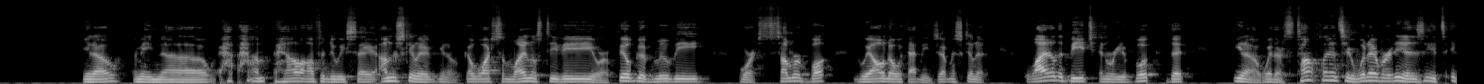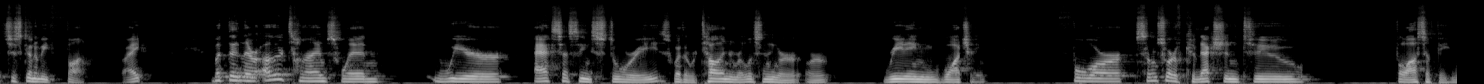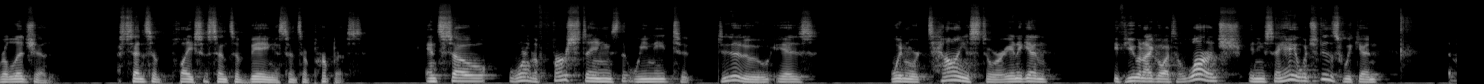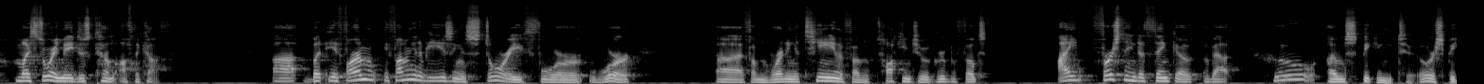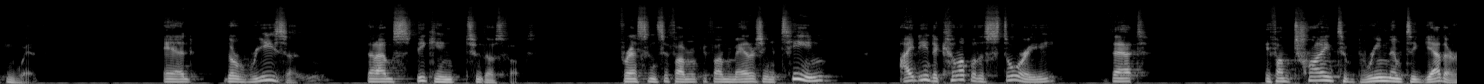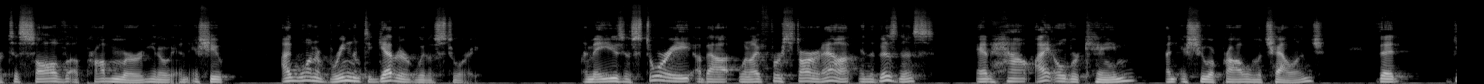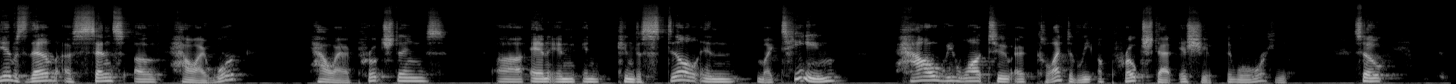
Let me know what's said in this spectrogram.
You know, I mean, uh, how, how often do we say, I'm just going to, you know, go watch some mindless TV or a feel good movie or a summer book? We all know what that means. I'm just going to lie on the beach and read a book that, you know, whether it's Tom Clancy or whatever it is, it's, it's just going to be fun, right? But then there are other times when we're accessing stories, whether we're telling them or listening or, or reading, watching, for some sort of connection to philosophy, religion, a sense of place, a sense of being, a sense of purpose. And so, one of the first things that we need to do is when we're telling a story, and again, if you and I go out to lunch and you say, Hey, what'd you do this weekend? My story may just come off the cuff. Uh, but if I'm if I'm going to be using a story for work, uh, if I'm running a team, if I'm talking to a group of folks, I first need to think of, about who I'm speaking to or speaking with, and the reason that I'm speaking to those folks. For instance, if I'm if I'm managing a team, I need to come up with a story that if I'm trying to bring them together to solve a problem or you know an issue I want to bring them together with a story. I may use a story about when I first started out in the business and how I overcame an issue, a problem, a challenge that gives them a sense of how I work, how I approach things, uh, and, and, and can distill in my team how we want to uh, collectively approach that issue that we're working on. So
